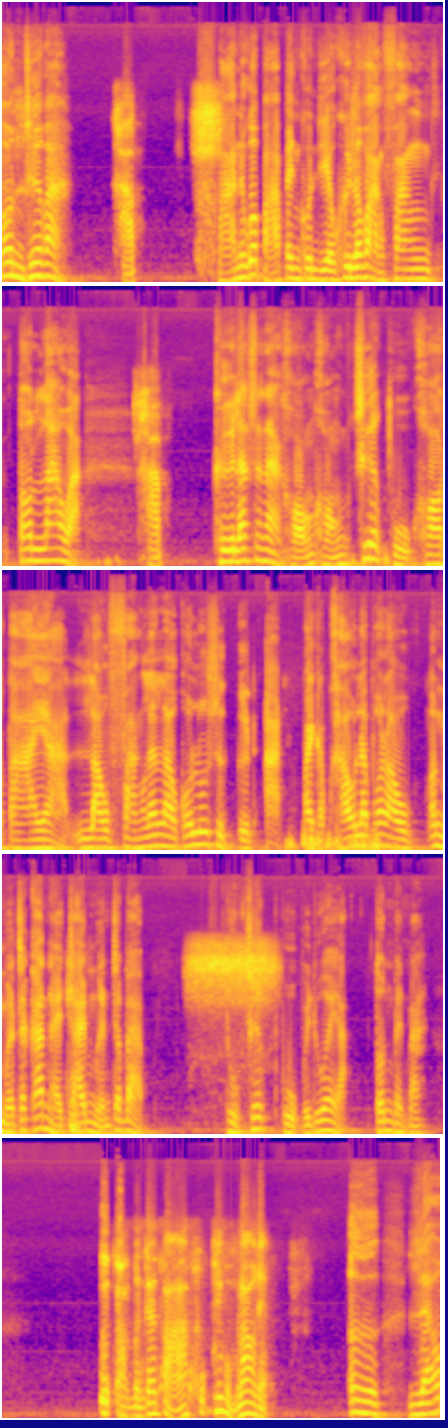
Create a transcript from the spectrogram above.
ต้นเชื่อป่ะครับ ป๋านึกว่าป๋าเป็นคนเดียวคือระหว่างฟังต้นเล่าอะ ครับ คือลักษณะของของเชือกผูกคอตายอะ เราฟังแล้วเราก็รู้สึกอึดอัดไปกับเขาแล้วเพราะเรา มันเหมือนจะกั้นหายใจเหมือนจะแบบ ถูกเชือกผูกไปด้วยอะ ต้นเป็นไหมอึดอัดเหมือนกันป่าที่ผมเล่าเนี่ย เออ แล้ว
